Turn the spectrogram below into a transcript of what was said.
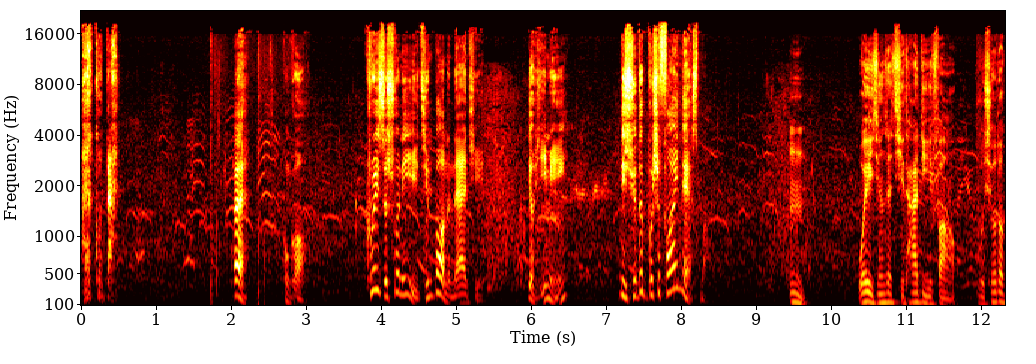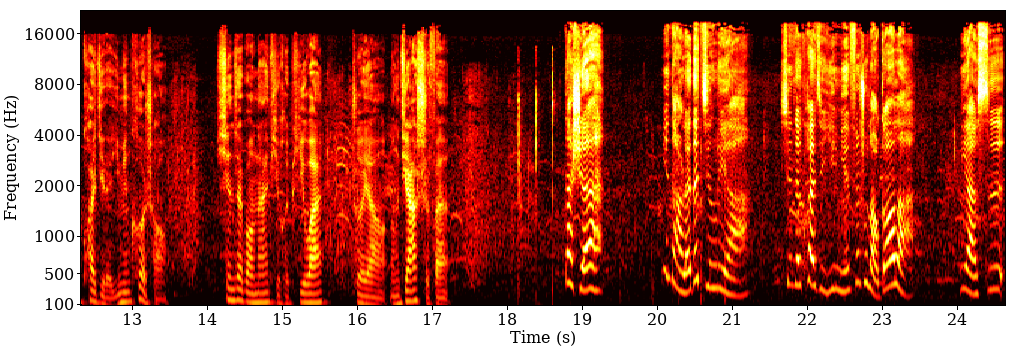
哎，滚蛋！哎，空空，Chris 说你已经报了 Natty，要移民？你学的不是 Finance 吗？嗯，我已经在其他地方补修了会计的移民课程，现在报 NIT 和 PY，这样能加十分。大神，你哪来的精力啊？现在会计移民分数老高了，你雅思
